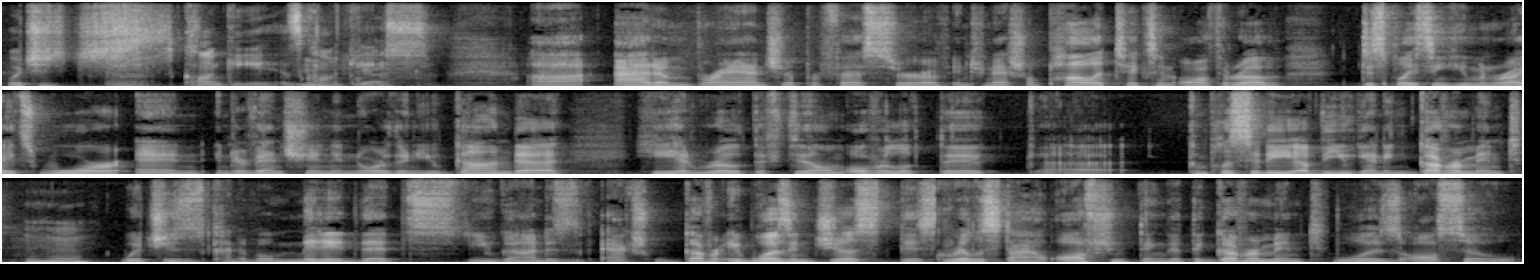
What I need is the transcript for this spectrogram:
which is just clunky. It's clunky. uh, Adam Branch, a professor of international politics and author of Displacing Human Rights, War and Intervention in Northern Uganda. He had wrote the film overlooked the uh, complicity of the Ugandan government, which is kind of omitted that Uganda's actual government. It wasn't just this guerrilla style offshoot thing that the government was also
